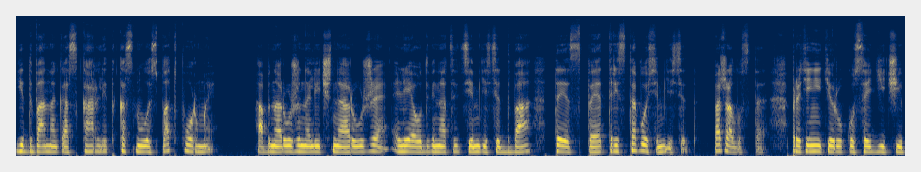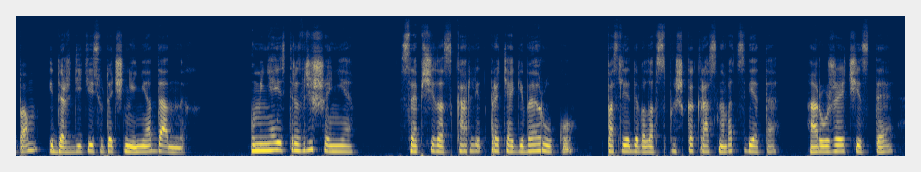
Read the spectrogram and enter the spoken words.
едва нога Скарлетт коснулась платформы. Обнаружено личное оружие Лео-1272 ТСП-380. Пожалуйста, протяните руку с ID-чипом и дождитесь уточнения данных. «У меня есть разрешение», – сообщила Скарлетт, протягивая руку. Последовала вспышка красного цвета. Оружие чистое –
